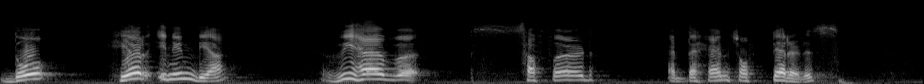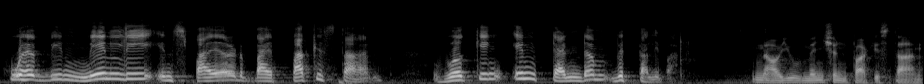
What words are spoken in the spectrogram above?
Though here in India, we have uh, suffered at the hands of terrorists who have been mainly inspired by Pakistan working in tandem with Taliban. Now, you mentioned Pakistan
